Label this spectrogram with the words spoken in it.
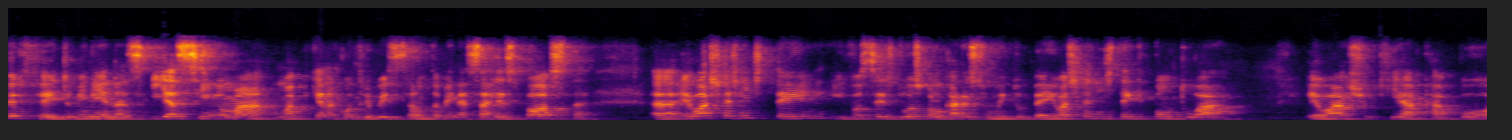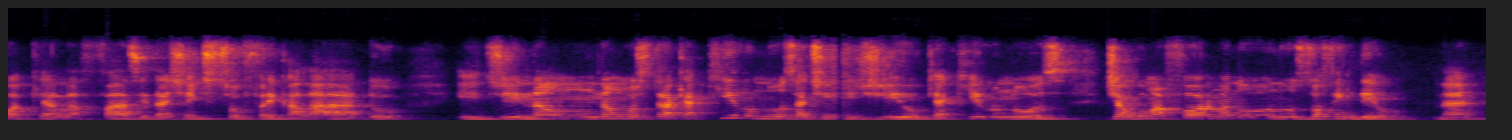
Perfeito, meninas. E assim, uma, uma pequena contribuição também nessa resposta. Uh, eu acho que a gente tem, e vocês duas colocaram isso muito bem, eu acho que a gente tem que pontuar. Eu acho que acabou aquela fase da gente sofrer calado e de não, não mostrar que aquilo nos atingiu, que aquilo nos, de alguma forma, no, nos ofendeu, né?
